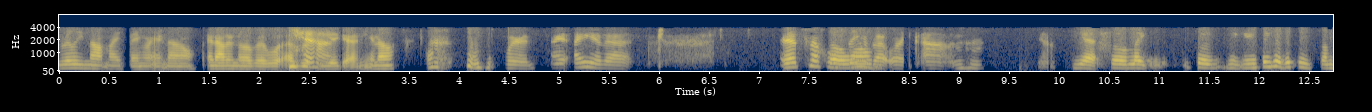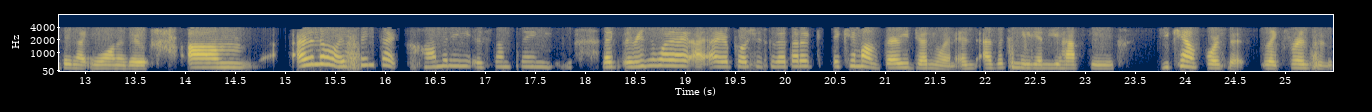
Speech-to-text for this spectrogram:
really not my thing right now, and I don't know if it will ever yeah. be again. You know. Word. I I hear that. That's the whole so, thing um, about like um mm-hmm. yeah. Yeah, so like so you think that this is something that you want to do. Um I don't know. I think that comedy is something like the reason why I, I approached this because I thought it, it came out very genuine. And as a comedian, you have to, you can't force it. Like for instance,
